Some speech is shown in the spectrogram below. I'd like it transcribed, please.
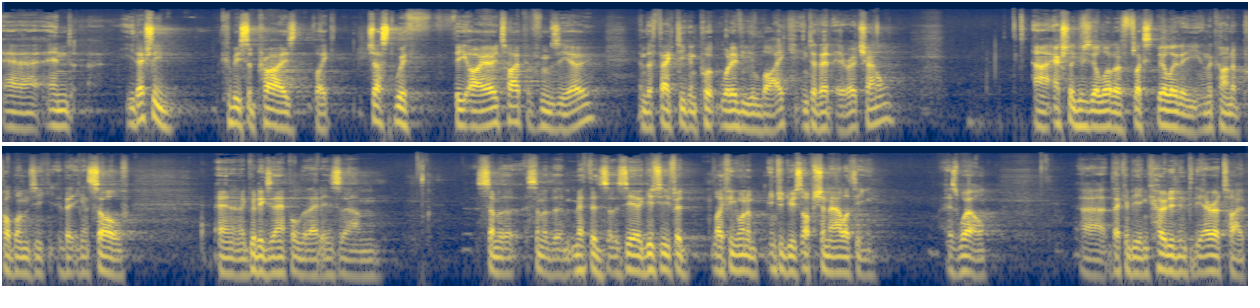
uh, and you'd actually could be surprised, like just with the I/O type from Zio, and the fact you can put whatever you like into that error channel, uh, actually gives you a lot of flexibility in the kind of problems you, that you can solve. And a good example of that is um, some of the some of the methods that Zio gives you for, like, if you want to introduce optionality as well, uh, that can be encoded into the error type,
